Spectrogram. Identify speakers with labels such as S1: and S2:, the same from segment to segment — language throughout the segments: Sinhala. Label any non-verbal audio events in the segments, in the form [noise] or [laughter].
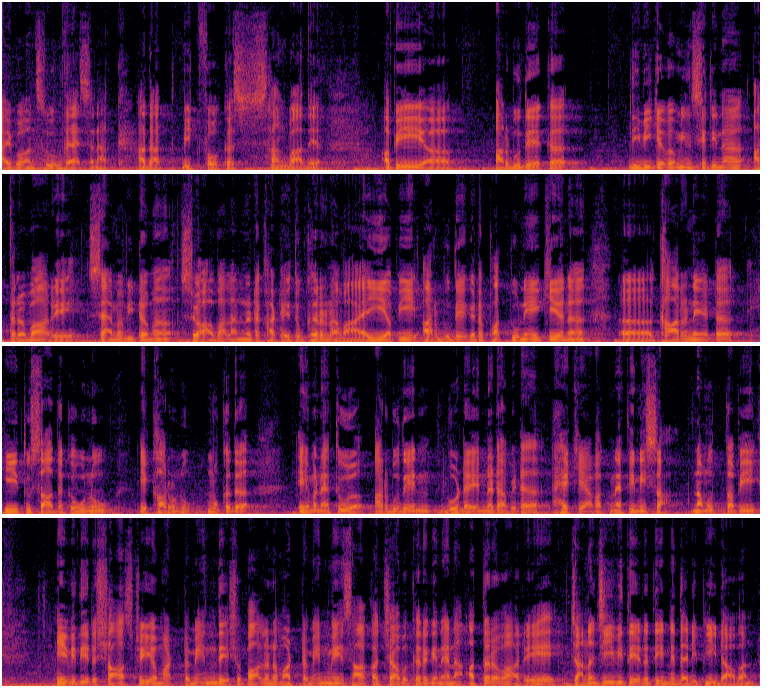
S1: අයිබවන් සූදෑසනක් අදත් බික් ෆෝකස් සංවාදය. අපි අර්බුදයක දිවිගවමින් සිටින අතරවාරේ සෑම විටම ස්වා බලන්නට කටයුතු කරනවා. ඇයි අපි අර්බුදයකට පත් වනේ කියන කාරණයට හේතුසාධක වුණු ඒ කරුණු. මොකද එහෙම නැතුව අර්බුදයෙන් ගොඩ එන්නට අපිට හැකියාවක් නැති නිසා. නමුත් අපි ඒ විදියට ශාස්ත්‍රීය මට්ටමින් දේශපාලන මට්ටමින් මේ සාකච්ඡාව කරගෙන යන අතරවාරයේ ජනජීවිතයට තියන්නේ දැඩි පීඩාවන්.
